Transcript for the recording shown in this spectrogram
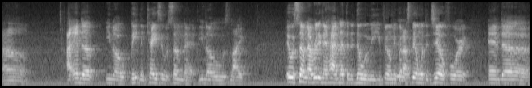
Um, I end up, you know, beating the case. It was something that, you know, was like, it was something that really didn't have nothing to do with me. You feel me? But I still went to jail for it, and uh,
